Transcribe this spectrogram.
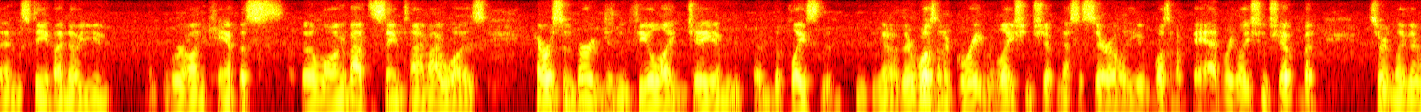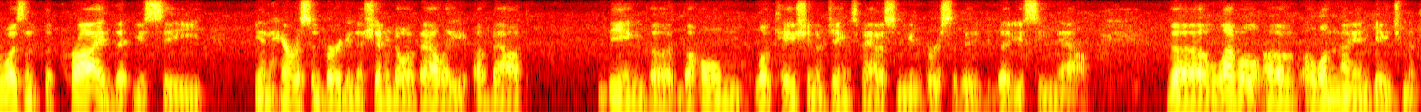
and Steve, I know you were on campus along about the same time I was. Harrisonburg didn't feel like JM, uh, the place that, you know, there wasn't a great relationship necessarily. It wasn't a bad relationship, but certainly there wasn't the pride that you see in Harrisonburg in the Shenandoah Valley about being the, the home location of James Madison University that you see now. The level of alumni engagement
